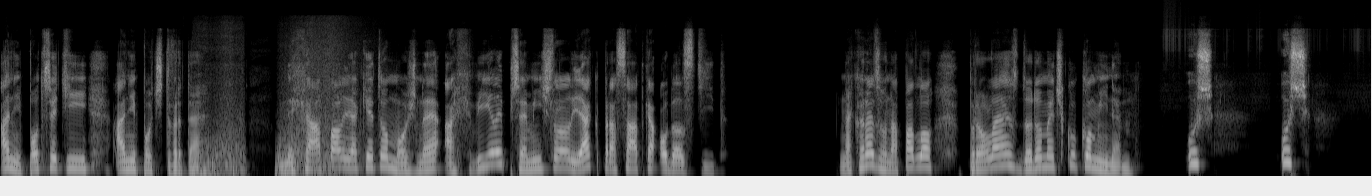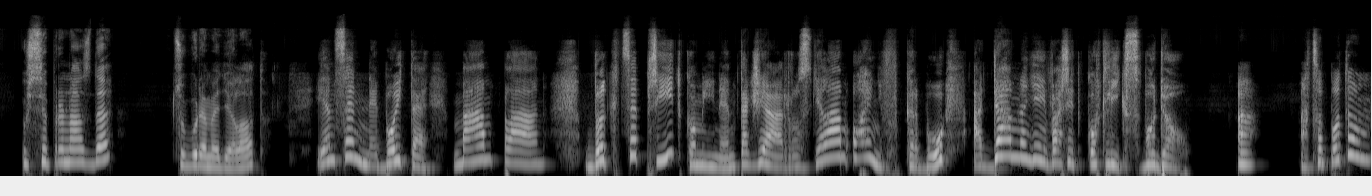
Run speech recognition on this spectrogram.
Ani po třetí, ani po čtvrté. Nechápal, jak je to možné a chvíli přemýšlel, jak prasátka obelstít. Nakonec ho napadlo prolézt do domečku komínem. Už, už, už si pro nás jde? Co budeme dělat? Jen se nebojte, mám plán. Vlk chce přijít komínem, takže já rozdělám oheň v krbu a dám na něj vařit kotlík s vodou. A co potom?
